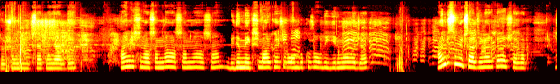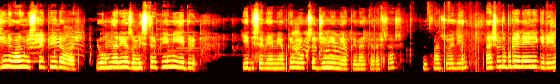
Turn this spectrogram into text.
Dur bir yükseltme geldi. Hangisini alsam ne alsam ne alsam. Bir de Maxim arkadaşlar 19 oldu 20 olacak. Hangisini yükselteyim arkadaşlar bak. Genie var Mr. P de var. Yorumlara yazın. Mr. P mi 7 7 seviye mi yapayım yoksa Genie mi yapayım arkadaşlar? Lütfen söyleyin. Ben şimdi buraya neyle gireyim?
